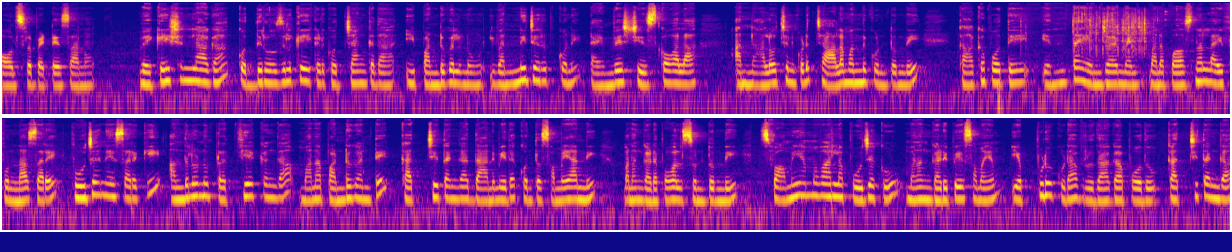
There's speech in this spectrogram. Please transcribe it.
బౌల్స్లో పెట్టేశాను. వెకేషన్ లాగా కొద్ది రోజులకే ఇక్కడికి వచ్చాం కదా ఈ పండుగలను ఇవన్నీ జరుపుకొని టైం వేస్ట్ చేసుకోవాలా? అన్న ఆలోచన కూడా చాలా మందికి ఉంటుంది. కాకపోతే ఎంత ఎంజాయ్మెంట్ మన పర్సనల్ లైఫ్ ఉన్నా సరే పూజ అనేసరికి అందులోనూ ప్రత్యేకంగా మన పండుగ అంటే ఖచ్చితంగా దాని మీద కొంత సమయాన్ని మనం గడపవలసి ఉంటుంది స్వామి అమ్మవార్ల పూజకు మనం గడిపే సమయం ఎప్పుడూ కూడా వృధాగా పోదు. ఖచ్చితంగా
